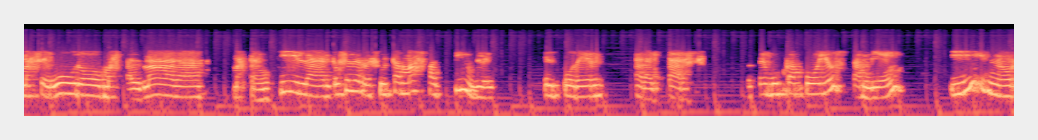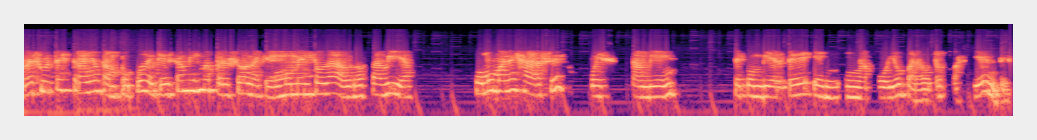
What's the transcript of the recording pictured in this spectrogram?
más seguro, más calmada, más tranquila, entonces le resulta más factible el poder adaptarse. Entonces busca apoyos también Y no resulta extraño tampoco de que esa misma persona que en un momento dado no sabía cómo manejarse, pues también se convierte en, apoyo para otros pacientes.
